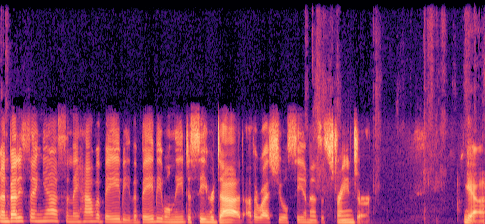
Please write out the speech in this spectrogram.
And Betty's saying, yes, and they have a baby. The baby will need to see her dad. Otherwise, she will see him as a stranger. Yeah.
